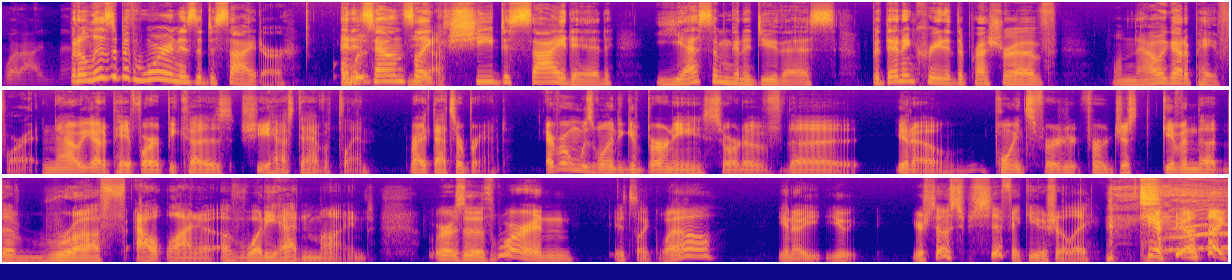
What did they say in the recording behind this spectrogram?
What I meant. But Elizabeth Warren is a decider. And it sounds like yes. she decided, yes, I'm going to do this. But then it created the pressure of, well, now we got to pay for it. Now we got to pay for it because she has to have a plan, right? That's her brand. Everyone was willing to give Bernie sort of the you know points for for just given the the rough outline of what he had in mind. Whereas with Warren, it's like, well, you know, you you're so specific usually. you're, like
